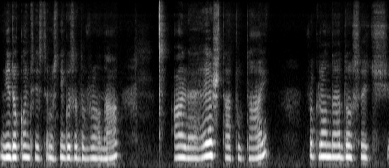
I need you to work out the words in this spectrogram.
nie do końca jestem z niego zadowolona, ale reszta tutaj wygląda dosyć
